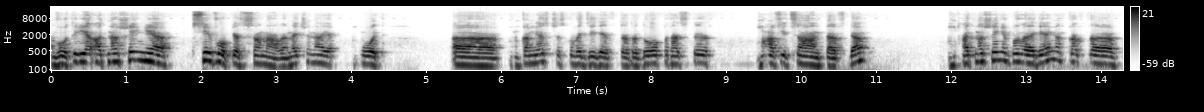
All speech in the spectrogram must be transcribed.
Вот, и отношения всего персонала, начиная от коммерческого директора до простых официантов, да, отношение было реально как, э,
